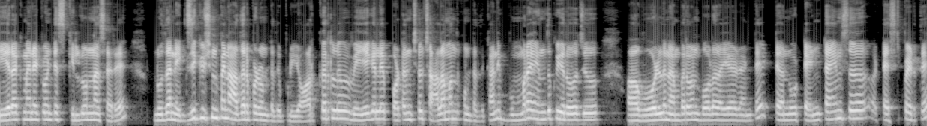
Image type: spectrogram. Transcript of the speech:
ఏ రకమైనటువంటి స్కిల్ ఉన్నా సరే నువ్వు దాని ఎగ్జిక్యూషన్ పైన ఆధారపడి ఉంటుంది. ఇప్పుడు యార్కర్‌లు వేయగలిగే పొటెన్షియల్ చాలా ఉంటుంది. కానీ బుమ్రా ఎందుకు ఈరోజు వరల్డ్ నెంబర్ వన్ బౌలర్ అయ్యాడంటే నువ్వు 10 టైమ్స్ టెస్ట్ పెడితే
